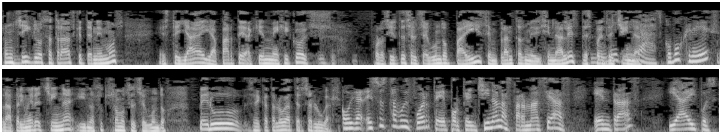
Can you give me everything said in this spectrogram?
son siglos atrás que tenemos, este ya y aparte aquí en México es por decirte, es el segundo país en plantas medicinales después de China. ¿Cómo crees? La primera es China y nosotros somos el segundo. Perú se cataloga tercer lugar. Oiga, eso está muy fuerte, ¿eh? porque en China las farmacias entras y hay, pues,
